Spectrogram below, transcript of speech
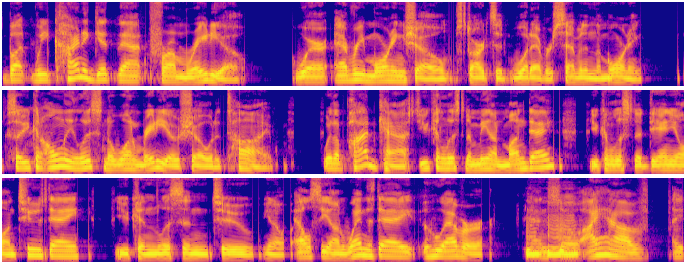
but we kind of get that from radio, where every morning show starts at whatever seven in the morning. So you can only listen to one radio show at a time. With a podcast, you can listen to me on Monday, you can listen to Daniel on Tuesday, you can listen to, you know, Elsie on Wednesday, whoever. Mm-hmm. And so mm-hmm. I have a,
